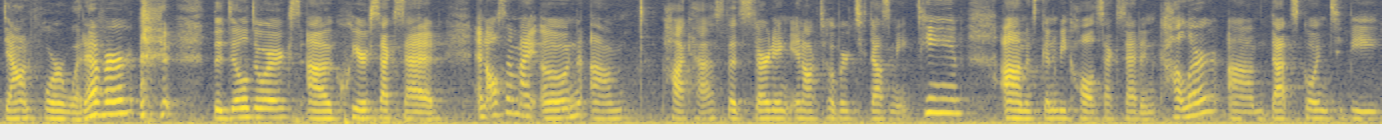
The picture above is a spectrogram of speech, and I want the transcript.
Down for whatever, the Dildorks, uh, Queer Sex Ed, and also my own um, podcast that's starting in October 2018. Um, it's going to be called Sex Ed in Color. Um, that's going to be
